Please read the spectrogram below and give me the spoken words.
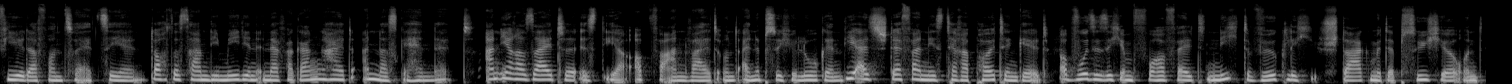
viel davon zu erzählen. Doch das haben die Medien in der Vergangenheit anders gehandelt. An ihrer Seite ist ihr Opferanwalt und eine Psychologin, die als Stephanies Therapeutin gilt, obwohl sie sich im Vorfeld nicht wirklich stark mit der Psyche und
